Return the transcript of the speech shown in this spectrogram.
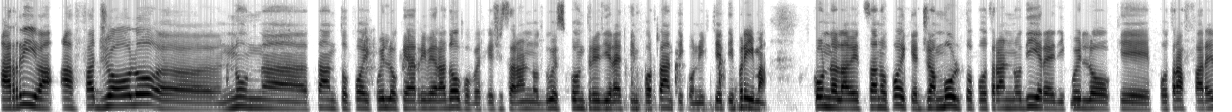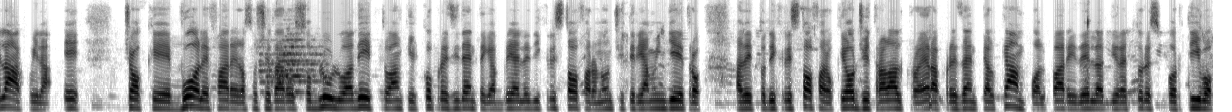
arriva a fagiolo, eh, non eh, tanto poi quello che arriverà dopo perché ci saranno due scontri diretti importanti con il Chieti prima, con l'Avezzano poi che già molto potranno dire di quello che potrà fare l'Aquila e ciò che vuole fare la società rossoblù, lo ha detto anche il copresidente Gabriele Di Cristofaro, non ci tiriamo indietro, ha detto Di Cristofaro che oggi tra l'altro era presente al campo al pari del direttore sportivo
